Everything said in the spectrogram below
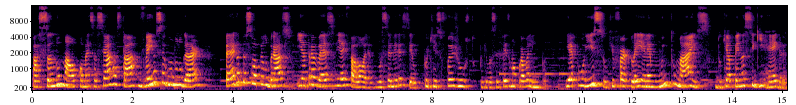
passando mal, começa a se arrastar, vem o segundo lugar, pega a pessoa pelo braço e atravessa e aí fala: Olha, você mereceu, porque isso foi justo, porque você fez uma prova limpa. E é por isso que o fair play é muito mais do que apenas seguir regra,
